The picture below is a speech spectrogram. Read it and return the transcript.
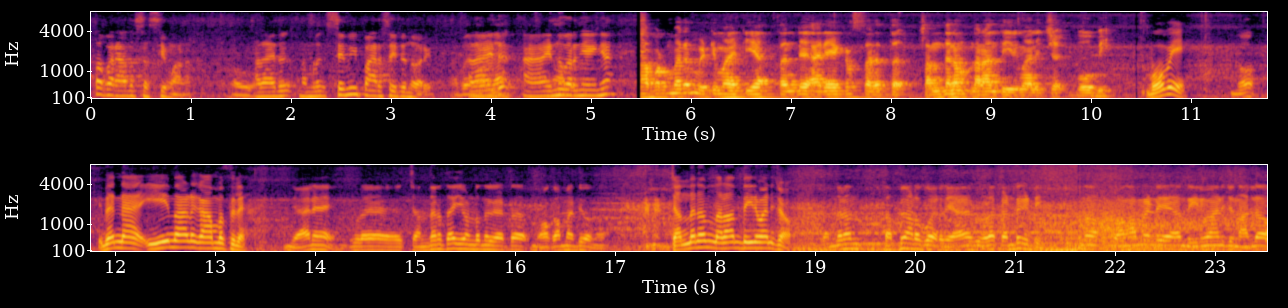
അർത്ഥപരാത സസ്യമാണ്. അതായത് നമ്മൾ സെമി പാരസൈറ്റ് എന്ന് പറയും. അതായത് എന്ന് പറഞ്ഞു കഴിഞ്ഞാൽ അപർമരം മരം വെട്ടിമാറ്റിയ തന്റെ അരേക്കർ സ്ഥലത്ത് ചന്ദനം നടാൻ തീരുമാനിച്ച് ബോബി. ബോബി ഇതന്നെ ഈ നാട് കാമ്പസിൽ? ഞാനേ ഇവിടെ ചന്ദന തൈ ഉണ്ടെന്ന് കേട്ട് നോക്കാൻ വേണ്ടി വന്നു. ചന്ദനം നടാൻ തീരുമാനിച്ചോ? ചന്ദനം തപ്പി നടക്കുമായിരുന്നു ഞാൻ ഇവിടെ കണ്ടു കിട്ടി. ഒന്ന് വാങ്ങാൻ വേണ്ടി ഞാൻ തീരുമാനിച്ചു. നല്ല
